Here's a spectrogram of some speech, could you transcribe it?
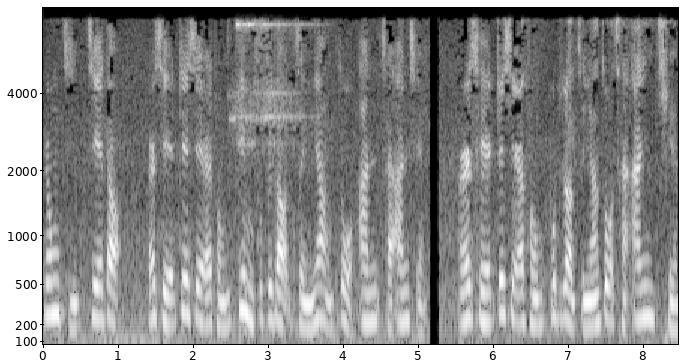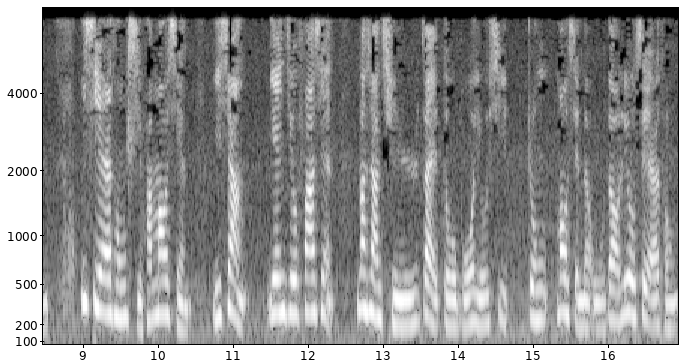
拥挤街道，而且这些儿童并不知道怎样做安才安全，而且这些儿童不知道怎样做才安全。一些儿童喜欢冒险，一项研究发现，那项请于在赌博游戏中冒险的五到六岁儿童，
